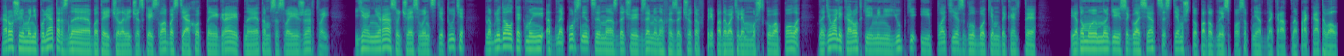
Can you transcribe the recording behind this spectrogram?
Хороший манипулятор, зная об этой человеческой слабости, охотно играет на этом со своей жертвой. Я не раз, учась в институте, наблюдал, как мои однокурсницы на сдачу экзаменов и зачетов преподавателям мужского пола надевали короткие мини-юбки и платья с глубоким декольте. Я думаю, многие согласятся с тем, что подобный способ неоднократно прокатывал.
